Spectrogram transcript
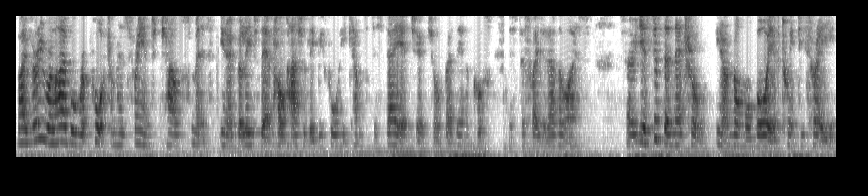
by very reliable report from his friend Charles Smith. You know, believes that wholeheartedly before he comes to stay at Churchill, but then of course is persuaded otherwise. So yes, just a natural, you know, normal boy of twenty three,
